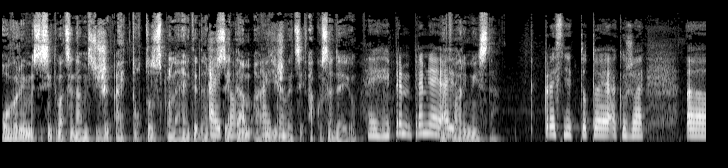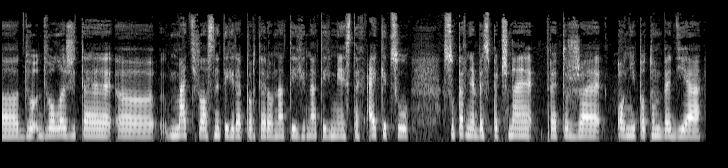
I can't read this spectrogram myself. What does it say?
overujeme si situáciu na mieste, že aj toto splne, hej, teda, že aj si to, tam a vidíš to. veci, ako sa dejú. Hej, hej, pre, pre mňa je aj... miesta. Presne, toto je akože uh, dôležité uh, mať vlastne tých reportérov na tých, na tých miestach, aj keď sú super nebezpečné, pretože oni potom vedia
